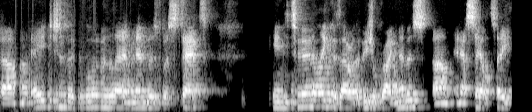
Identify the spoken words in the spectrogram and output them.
Um, each of the Glulam members were stacked internally because they were the visual grade members, um, and our CLT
